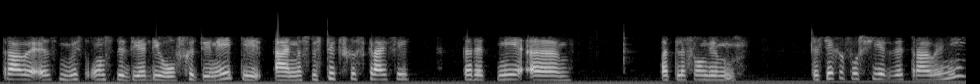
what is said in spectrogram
troue is, moes ons dit deur die hof gedoen het. Die en ons bestoets geskryf het dat dit nie um, wat hulle sou noem dis nie geforseerde troue nie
